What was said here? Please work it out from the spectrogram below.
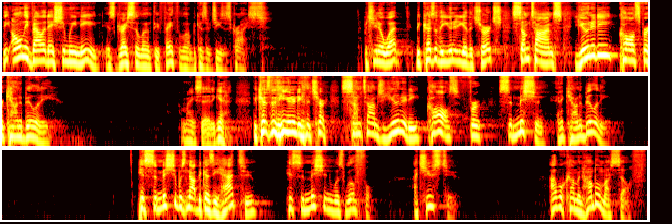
The only validation we need is grace alone through faith alone because of Jesus Christ. But you know what? Because of the unity of the church, sometimes unity calls for accountability. I might say it again. Because of the unity of the church, sometimes unity calls for submission and accountability. His submission was not because he had to, his submission was willful. I choose to. I will come and humble myself.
